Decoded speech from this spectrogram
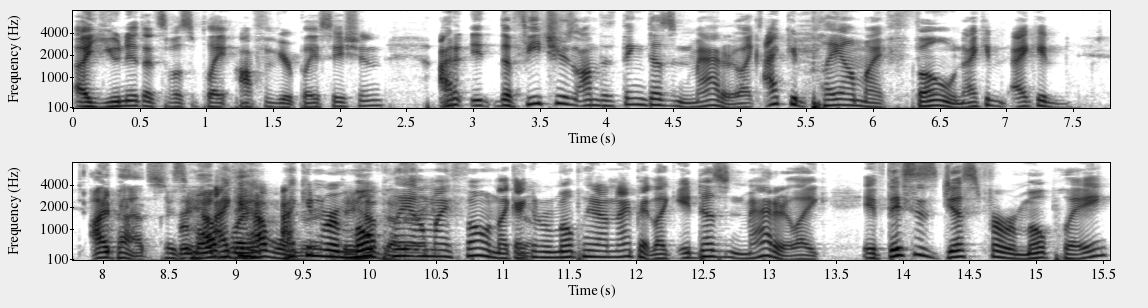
a unit that's supposed to play off of your PlayStation, I it, the features on the thing doesn't matter. Like I could play on my phone. I could I could iPads, remote have- I can have one I can remote have that play on my phone. Like I can remote play on an iPad. Like it doesn't matter. Like if this is just for remote play,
